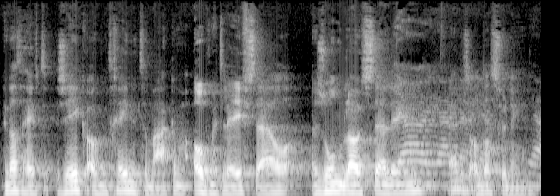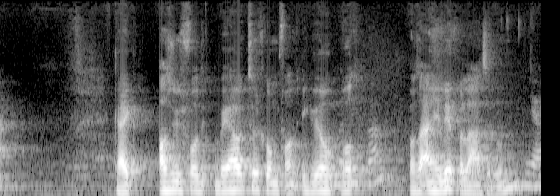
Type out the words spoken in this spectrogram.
En dat heeft zeker ook met genen te maken, maar ook met leefstijl, zonblootstelling, Ja, ja, hè, dus al dat soort dingen. Ja. Kijk, als u bijvoorbeeld bij jou terugkomt van ik wil wat, wat aan je lippen laten doen, Ja.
